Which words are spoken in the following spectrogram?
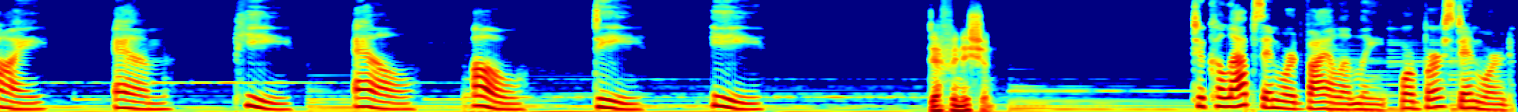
I M P L O D E Definition To collapse inward violently or burst inward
